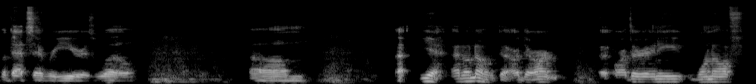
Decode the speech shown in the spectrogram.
but that's every year as well. Um, uh, yeah, I don't know. There are there aren't are there any one off?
